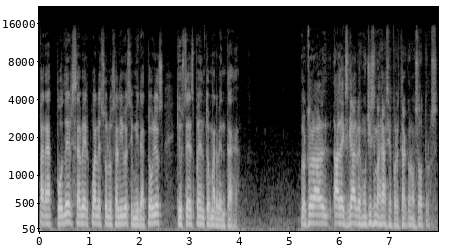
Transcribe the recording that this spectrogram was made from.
para poder saber cuáles son los alivios inmigratorios que ustedes pueden tomar ventaja. Doctor Alex Galvez, muchísimas gracias por estar con nosotros.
